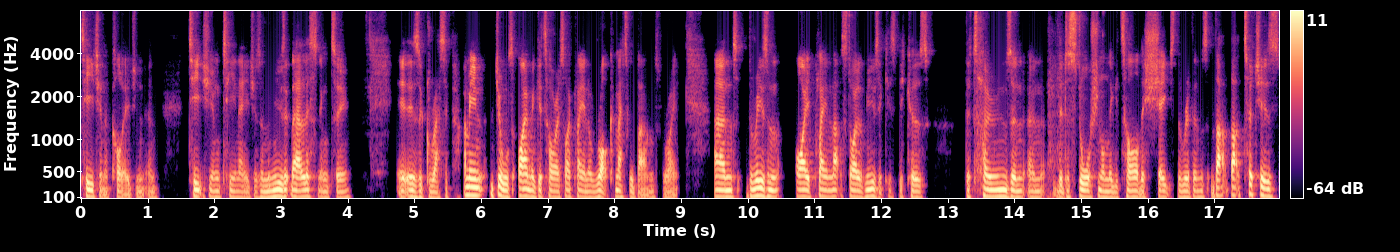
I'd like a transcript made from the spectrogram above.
teach in a college and, and teach young teenagers, and the music they're listening to it is aggressive. I mean, Jules, I'm a guitarist. I play in a rock metal band, right? And the reason I play in that style of music is because the tones and, and the distortion on the guitar, the shapes, the rhythms, that that touches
